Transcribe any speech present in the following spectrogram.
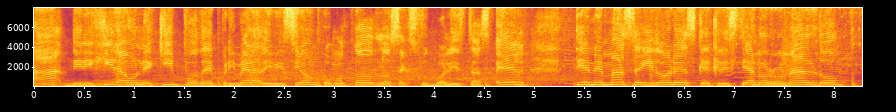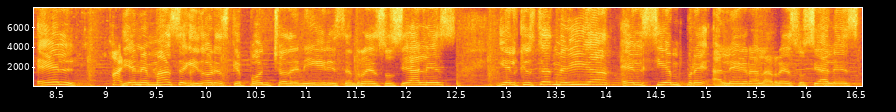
a dirigir a un equipo de primera división como todos los exfutbolistas. Él tiene más seguidores que Cristiano Ronaldo. Él tiene más seguidores que Poncho de Nigris en redes sociales. Y el que usted me diga, él siempre alegra las redes sociales.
